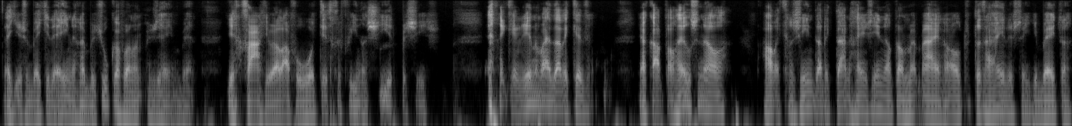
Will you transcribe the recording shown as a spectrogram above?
Dat je zo'n beetje de enige bezoeker van het museum bent. Je vraagt je wel af, hoe wordt dit gefinancierd precies? En ik herinner mij dat ik het, ja, ik had al heel snel, had ik gezien dat ik daar geen zin had om met mijn eigen auto te rijden. Dus dat je beter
